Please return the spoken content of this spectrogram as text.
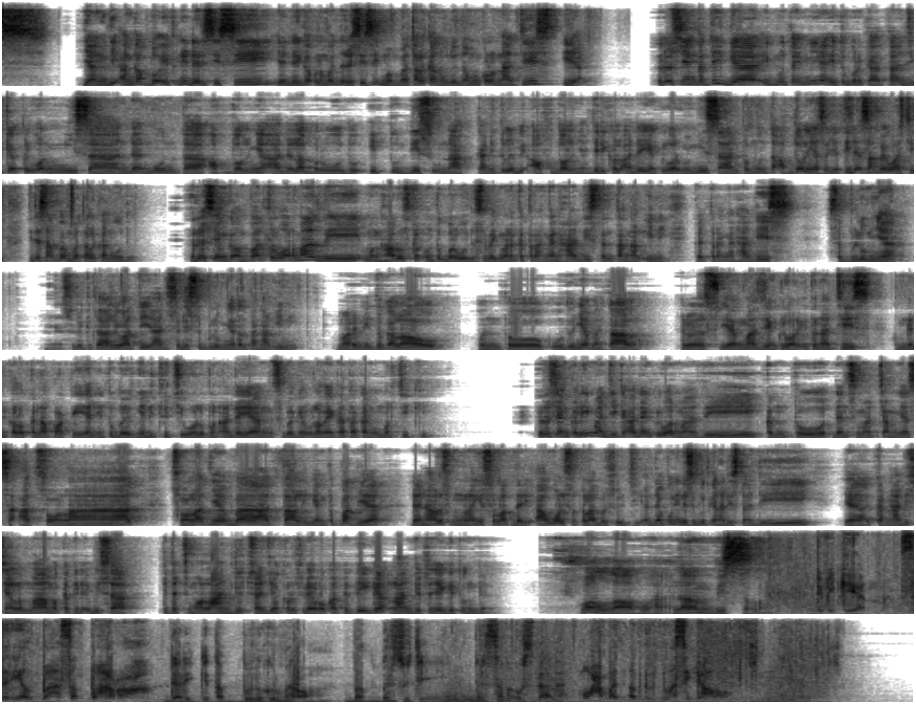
Yang dianggap doif ini dari sisi, yang dianggap lemah dari sisi membatalkan wudhu. Namun kalau najis, iya. Terus yang ketiga, Ibnu Taimiyah itu berkata, jika keluar mimisan dan muntah, afdolnya adalah berwudhu. Itu disunahkan, itu lebih afdolnya. Jadi kalau ada yang keluar mimisan, pemuntah, afdolnya saja. Tidak sampai wajib, tidak sampai membatalkan wudhu. Terus yang keempat, keluar madhi mengharuskan untuk berwudu. Sebagaimana keterangan hadis tentang hal ini. Keterangan hadis sebelumnya. Ya, sudah kita lewati ya, hadis-hadis sebelumnya tentang hal ini. Kemarin itu kalau untuk wudhunya batal. Terus yang madhi yang keluar itu najis. Kemudian kalau kena pakaian itu baiknya dicuci. Walaupun ada yang sebagian ulama yang katakan memerciki. Terus yang kelima, jika ada yang keluar madhi, kentut, dan semacamnya saat sholat, sholatnya batal. Ini yang tepat ya dan harus mengulangi sholat dari awal setelah bersuci. Adapun yang disebutkan hadis tadi, ya karena hadisnya lemah maka tidak bisa kita cuma lanjut saja. Kalau sudah rokat ketiga, lanjut saja gitu enggak. Wallahu a'lam bishawab. Demikian serial bahasan toharah dari kitab Bulughul Maram bab bersuci bersama Ustaz Muhammad Abdul Twasikal.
